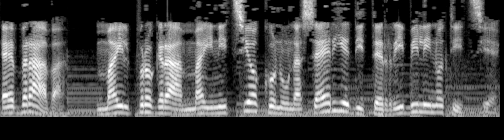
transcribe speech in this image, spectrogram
È brava. Ma il programma iniziò con una serie di terribili notizie.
